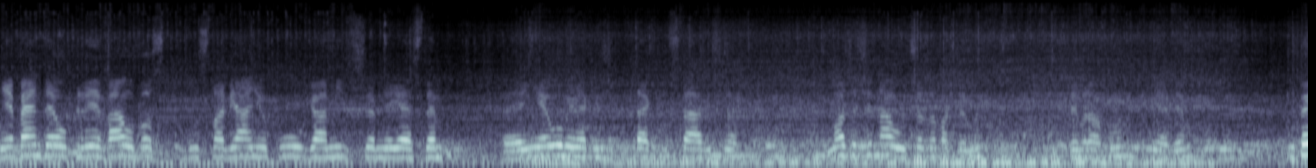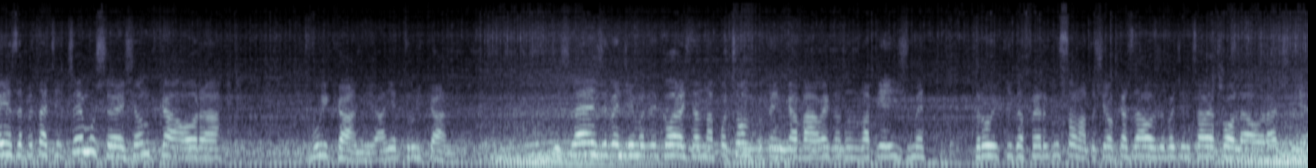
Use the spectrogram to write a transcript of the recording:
Nie będę ukrywał, w ustawianiu pługa mistrzem nie jestem. E, Nie umiem jakoś tak ustawić. No. Może się nauczę, zobaczymy. W tym roku, nie wiem. I pewnie zapytacie, czemu 60 ora dwójkami, a nie trójkami? Myślałem, że będziemy tylko orać tam na początku ten kawałek, no to zapięliśmy trójki do Fergusona. To się okazało, że będziemy całe pole orać, nie?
